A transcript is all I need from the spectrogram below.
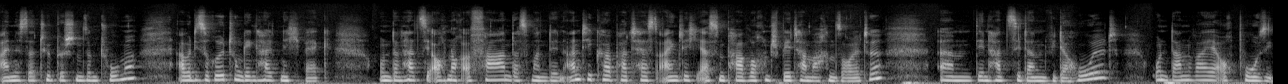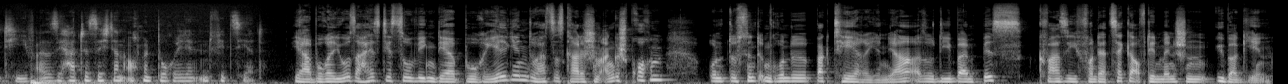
eines der typischen Symptome, aber diese Rötung ging halt nicht weg. Und dann hat sie auch noch erfahren, dass man den Antikörpertest eigentlich erst ein paar Wochen später machen sollte. Ähm, den hat sie dann wiederholt und dann war er auch positiv. Also sie hatte sich dann auch mit Borrelien infiziert. Ja, Borreliose heißt jetzt so wegen der Borrelien, du hast es gerade schon angesprochen, und das sind im Grunde Bakterien, ja, also die beim Biss quasi von der Zecke auf den Menschen übergehen.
